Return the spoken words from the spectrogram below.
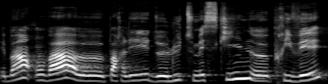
eh ben, on va parler de lutte mesquine, privée.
